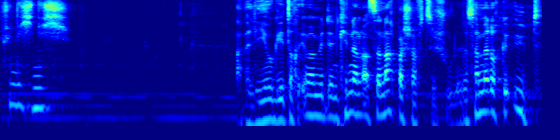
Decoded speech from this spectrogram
finde ich nicht. Aber Leo geht doch immer mit den Kindern aus der Nachbarschaft zur Schule. Das haben wir doch geübt.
